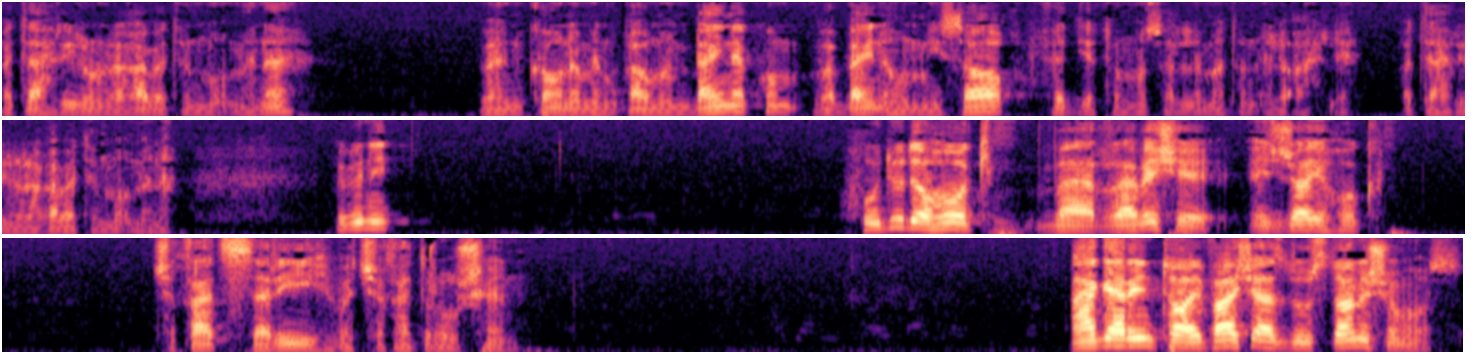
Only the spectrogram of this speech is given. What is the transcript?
و تحریر رقبت مؤمنه و ان کان من قوم بینکم و بینهم میثاق فدیه مسلمه الى اهله و تحریر رقبت مؤمنه ببینید حدود حکم و روش اجرای حکم چقدر سریح و چقدر روشن. اگر این طایفش از دوستان شماست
